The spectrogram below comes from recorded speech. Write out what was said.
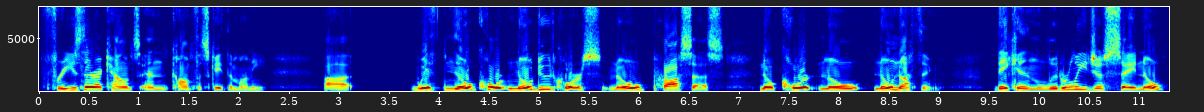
freeze their accounts, and confiscate the money. Uh, with no court, no due course, no process, no court, no no nothing. They can literally just say, "Nope,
